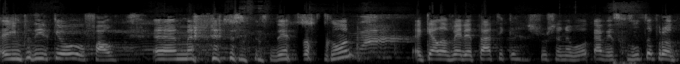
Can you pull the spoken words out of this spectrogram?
a impedir que eu fale. Uh, mas dentro do segundo aquela velha tática, xuxa na boca, a ver se resulta. Pronto,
